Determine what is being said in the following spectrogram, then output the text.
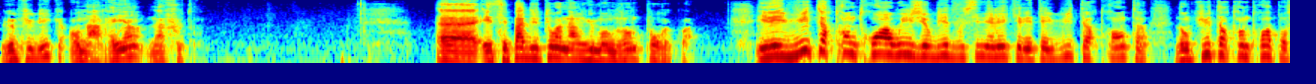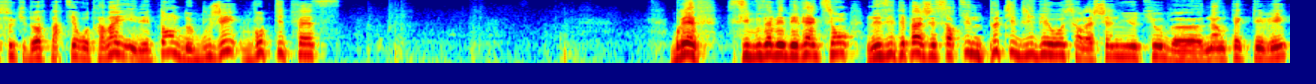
Le public en a rien à foutre. Euh, et c'est pas du tout un argument de vente pour eux, quoi. Il est 8h33, oui, j'ai oublié de vous signaler qu'il était 8h30. Donc 8h33 pour ceux qui doivent partir au travail, il est temps de bouger vos petites fesses. Bref, si vous avez des réactions, n'hésitez pas. J'ai sorti une petite vidéo sur la chaîne YouTube euh, Nowtech TV.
